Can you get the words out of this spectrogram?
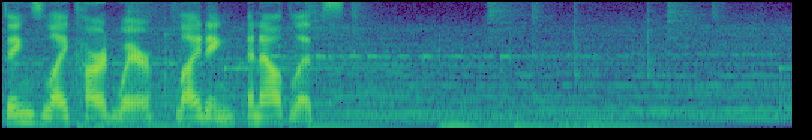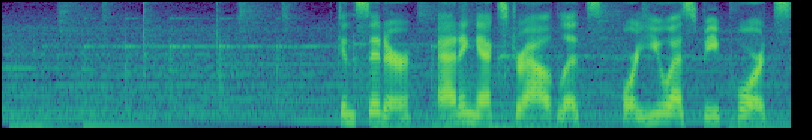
things like hardware, lighting, and outlets. Consider adding extra outlets or USB ports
